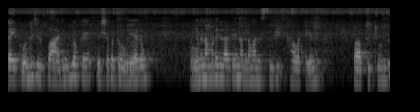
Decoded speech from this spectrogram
ലൈക്ക് കൊണ്ട് ചിലപ്പോൾ ആരെങ്കിലുമൊക്കെ രക്ഷപ്പെട്ടു പോയാലോ? അങ്ങനെ നമ്മുടെ എല്ലാവരുടെയും നല്ല മനസ്ഥിതി ആവട്ടെ എന്ന് പ്രാർത്ഥിച്ചുകൊണ്ട്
